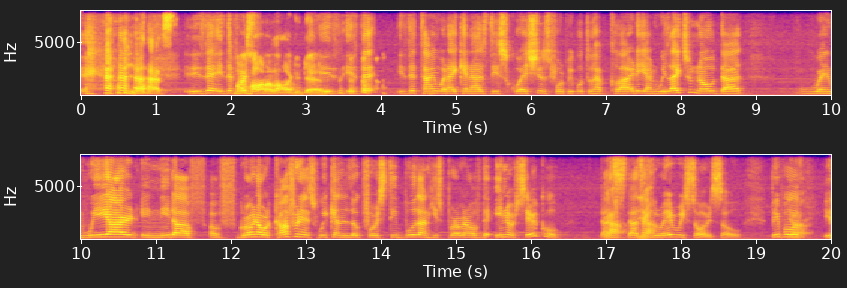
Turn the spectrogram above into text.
yes. is the, is the My first, monologue again. is, is the is the time when I can ask these questions for people to have clarity, and we like to know that when we are in need of, of growing our confidence, we can look for Steve Boedt and his program of the inner circle. That's Yeah, that's yeah. a great resource. So people Yeah. you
